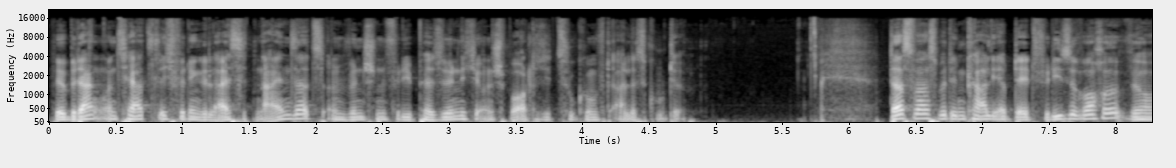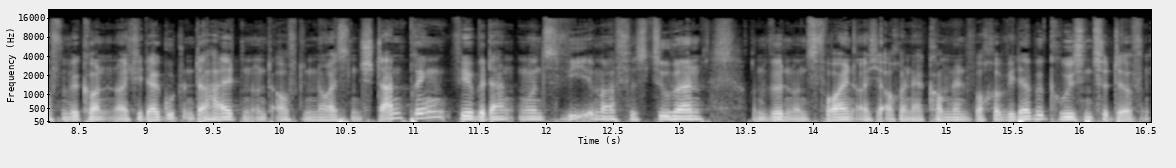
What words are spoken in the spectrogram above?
Wir bedanken uns herzlich für den geleisteten Einsatz und wünschen für die persönliche und sportliche Zukunft alles Gute. Das war's mit dem Kali-Update für diese Woche. Wir hoffen, wir konnten euch wieder gut unterhalten und auf den neuesten Stand bringen. Wir bedanken uns wie immer fürs Zuhören und würden uns freuen, euch auch in der kommenden Woche wieder begrüßen zu dürfen.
